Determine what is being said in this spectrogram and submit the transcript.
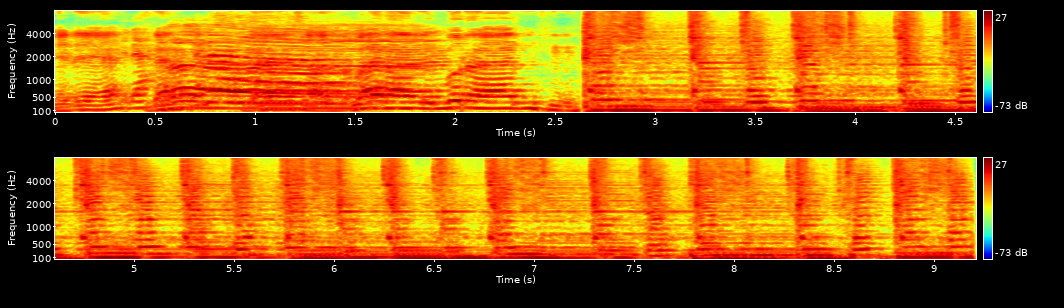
Ya deh ya. Dadah. Dah. Dadah. Dah. Selamat lebaran liburan. Balik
